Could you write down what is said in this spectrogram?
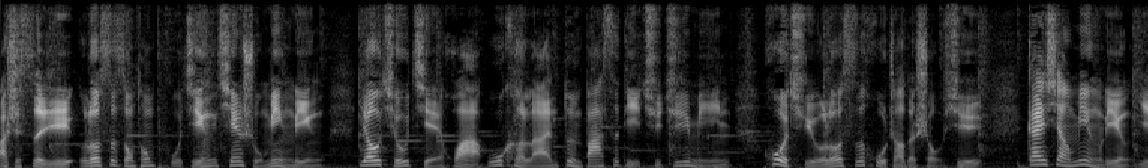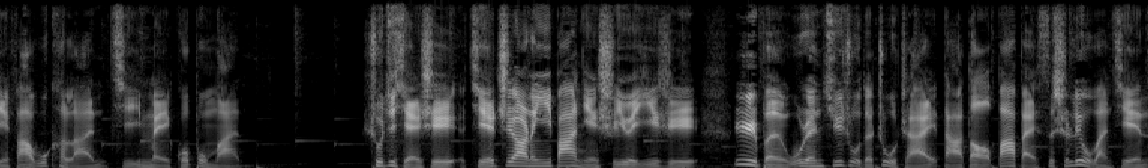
二十四日，俄罗斯总统普京签署命令，要求简化乌克兰顿巴斯地区居民获取俄罗斯护照的手续。该项命令引发乌克兰及美国不满。数据显示，截至二零一八年十月一日，日本无人居住的住宅达到八百四十六万间，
